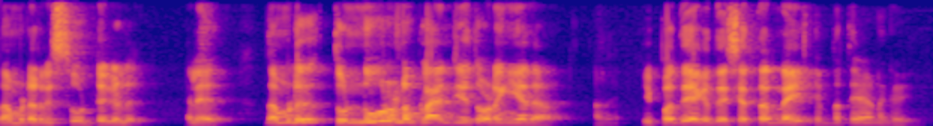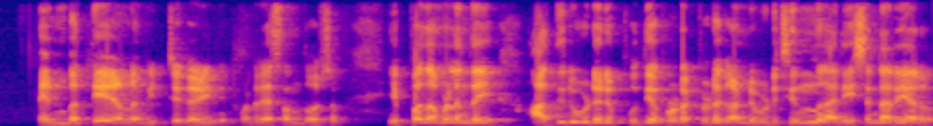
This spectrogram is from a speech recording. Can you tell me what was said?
നമ്മുടെ റിസോർട്ടുകൾ അല്ലേ? നമ്മൾ തൊണ്ണൂറെണ്ണം പ്ലാൻ ചെയ്ത് തുടങ്ങിയതാണ്. ഇപ്പോഴത്തെ ഏകദേശം എത്രണ്ണായി എൺപത്തേഴെണ്ണം കഴിഞ്ഞു. എൺപത്തിയേഴ് എണ്ണം വിറ്റ് കഴിഞ്ഞു. വളരെ സന്തോഷം. ഇപ്പം നമ്മൾ എന്തായി അതിലൂടെ ഒരു പുതിയ പ്രൊഡക്റ്റോട് കണ്ടുപിടിച്ച് ഇന്ന് അനീഷന്റെ അറിയാമോ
